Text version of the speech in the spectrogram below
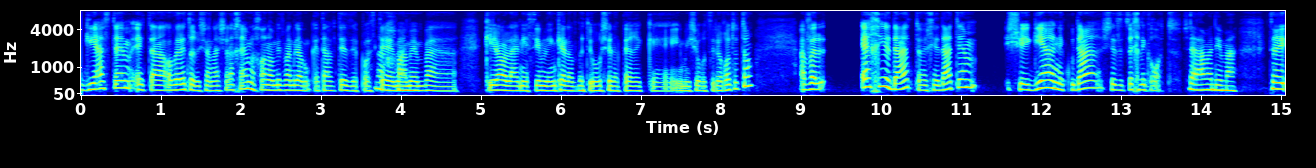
גייסתם את העובדת הראשונה שלכם, נכון? לא מזמן גם כתבת איזה פוסט נכון. מהמם בקהילה, אולי אני אשים לינק אליו בתיאור של הפרק אם מישהו רוצה לראות אותו. אבל איך ידעת, או איך ידעתם שהגיעה הנקודה שזה צריך לקרות. שאלה מדהימה. תראי,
